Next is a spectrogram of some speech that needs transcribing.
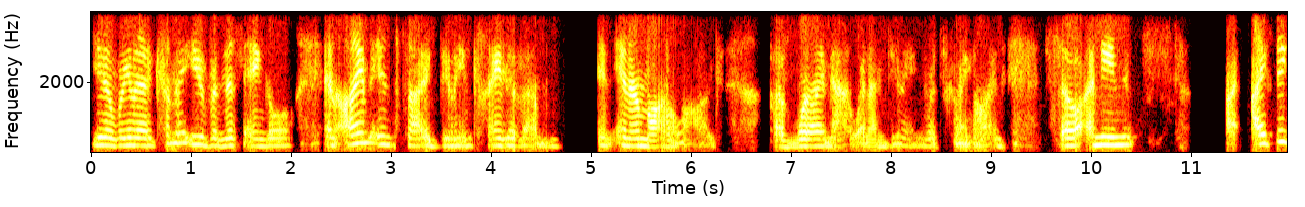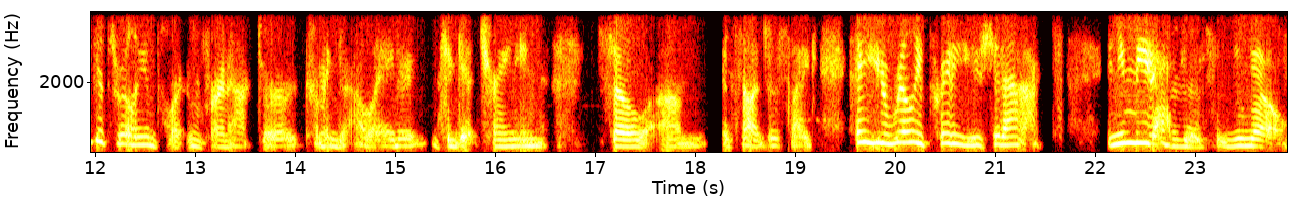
You know, we're gonna come at you from this angle," and I'm inside doing kind of um an inner monologue of where I'm at, what I'm doing, what's going on. So, I mean, I, I think it's really important for an actor coming to LA to to get training. So um it's not just like, hey, you're really pretty, you should act. And you meet actors who you know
